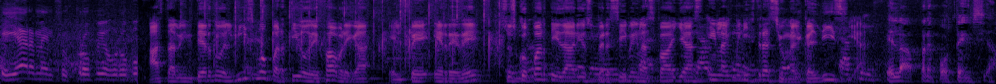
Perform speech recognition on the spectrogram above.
y armen sus propios grupos. Hasta lo interno del mismo partido de Fábrega, el PRD, sus copartidarios perciben las fallas en la administración alcaldicia. Es la prepotencia,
